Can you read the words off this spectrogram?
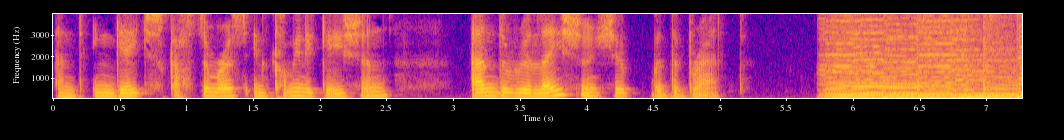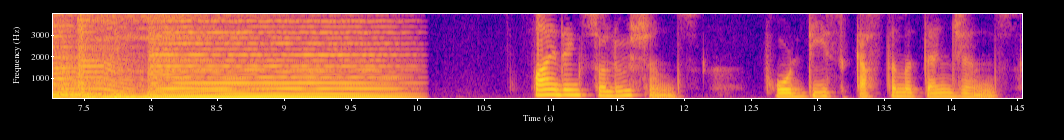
and engages customers in communication and the relationship with the brand. Finding solutions for these customer tensions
